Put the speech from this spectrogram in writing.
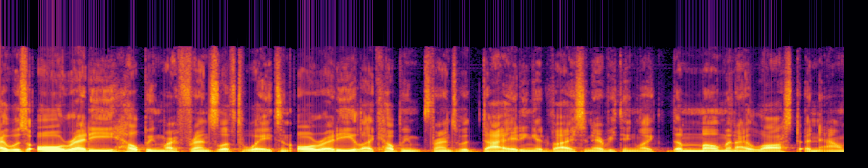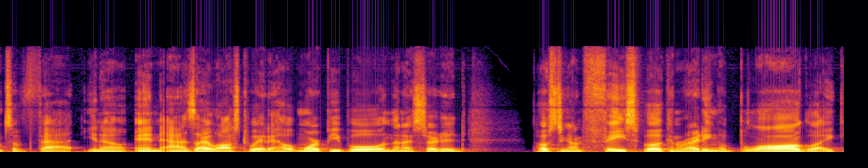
I was already helping my friends lift weights and already like helping friends with dieting advice and everything. Like the moment I lost an ounce of fat, you know, and as I lost weight, I helped more people. And then I started posting on Facebook and writing a blog. Like,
